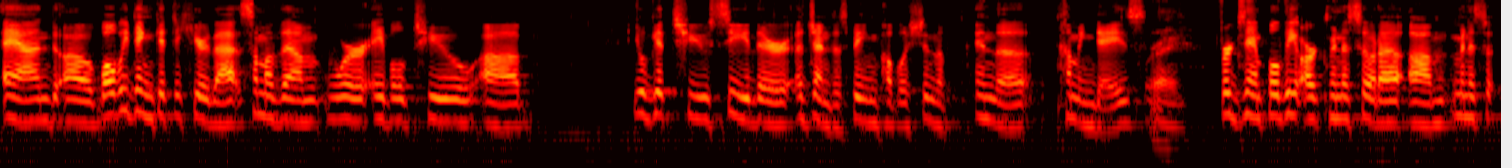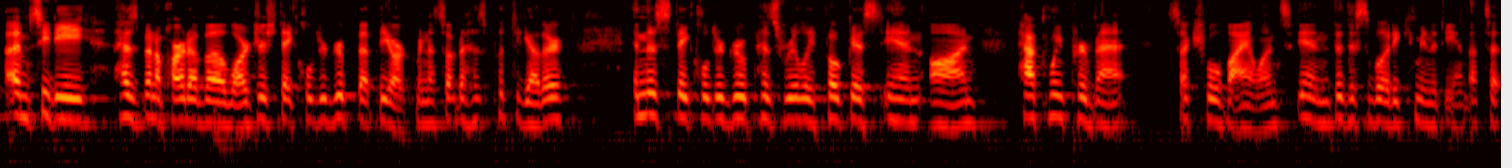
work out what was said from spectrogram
And uh, while we didn't get to hear that, some of them were able to, uh, you'll get to see their agendas being published in the, in the coming days. Right. For example, the ARC Minnesota, um, Minnesota MCD has been a part of a larger stakeholder group that the ARC Minnesota has put together. And this stakeholder group has really focused in on how can we prevent sexual violence in the disability community. And that's a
